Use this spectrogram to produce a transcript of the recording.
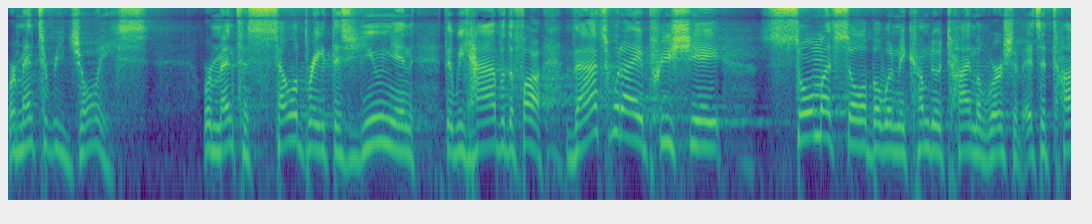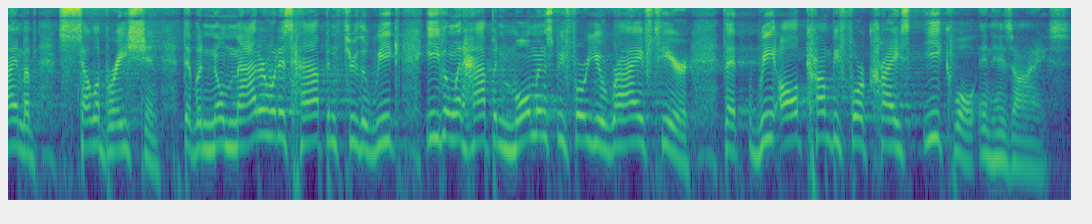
We're meant to rejoice. We're meant to celebrate this union that we have with the Father. That's what I appreciate so much so about when we come to a time of worship. It's a time of celebration that when no matter what has happened through the week, even what happened moments before you arrived here, that we all come before Christ equal in his eyes.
